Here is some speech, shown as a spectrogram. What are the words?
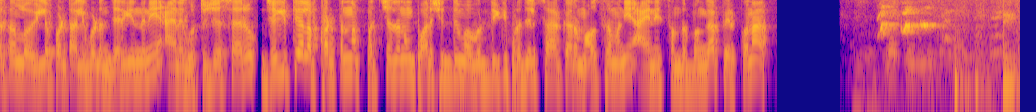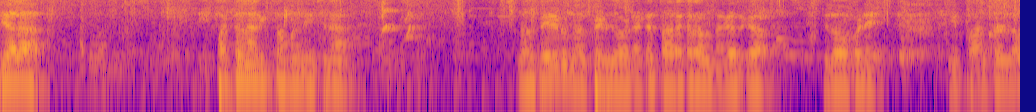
గతంలో ఇళ్ళ పట్టాలు ఇవ్వడం జరిగిందని ఆయన గుర్తు చేశారు. జగిత్యాల పట్టణ పచ్చదనం పారిశుద్ధ్యం అభివృద్ధికి ప్రజల సహకారం అవసరమని ఆయన ఈ సందర్భంగా పేర్కొన్నారు. జగిత్యాల పట్టణానికి సంబంధించిన నలభై ఏడు నలభై ఏడు చోట అంటే తారకరామ నగర్గా పిలువబడే ఈ ప్రాంతంలో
